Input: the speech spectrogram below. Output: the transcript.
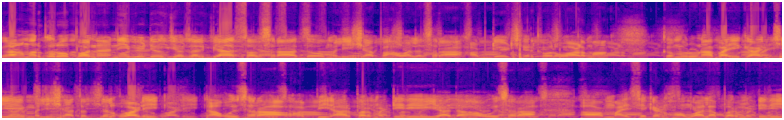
ګرانو مرګرو په نننی ویډیو کې یو ځل بیا تاسو سره د ملیشیا په حواله سره اپډیټ شیر کول غواړم کوم رونه بایګان چې ملیشیا ته تلل غواړي هغه سره پی آر پرمټ دي یا د هغه سره مای سیکنډ هوم والا پرمټ دي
